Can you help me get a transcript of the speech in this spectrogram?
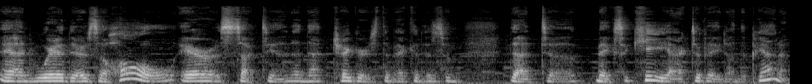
And where there's a hole, air is sucked in, and that triggers the mechanism that uh, makes a key activate on the piano.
